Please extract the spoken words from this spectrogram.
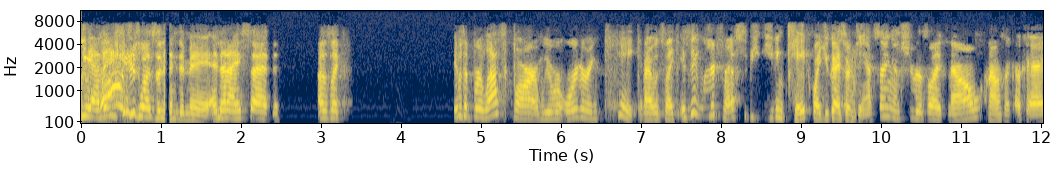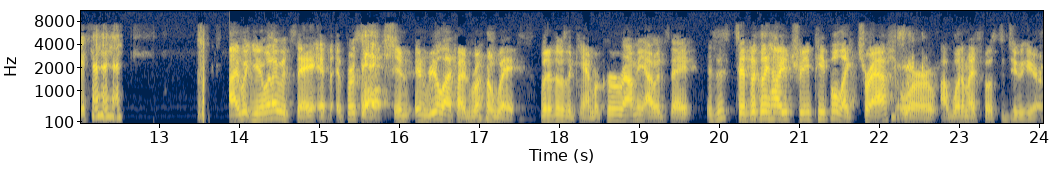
Yeah, then she just wasn't into me. And then I said, I was like, it was a burlesque bar, and we were ordering cake. And I was like, is it weird for us to be eating cake while you guys are dancing? And she was like, no. And I was like, okay. I would, you know what I would say? If, if first of all, in, in real life, I'd run away. But if there was a camera crew around me, I would say, is this typically how you treat people, like trash, or what am I supposed to do here?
